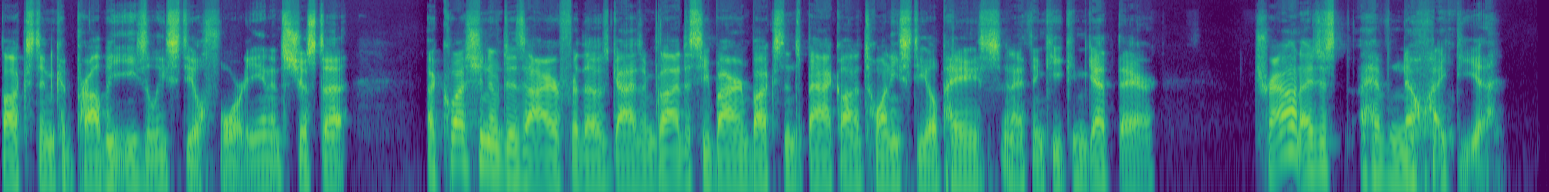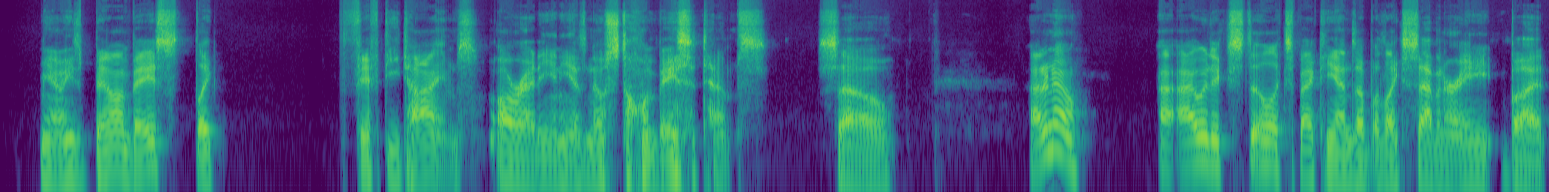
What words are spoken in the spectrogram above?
Buxton could probably easily steal 40. And it's just a a question of desire for those guys. I'm glad to see Byron Buxton's back on a 20 steal pace, and I think he can get there. Trout, I just I have no idea. You know, he's been on base like 50 times already and he has no stolen base attempts. So I don't know. I, I would ex- still expect he ends up with like seven or eight, but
